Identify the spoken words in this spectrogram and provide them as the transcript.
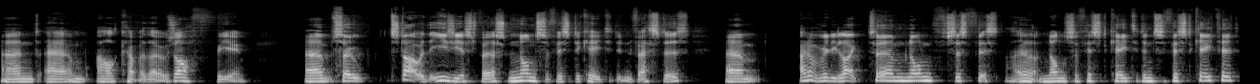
and um, I'll cover those off for you. so start with the easiest first, non-sophisticated investors. Um, I don't really like term non uh, non sophisticated and sophisticated,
